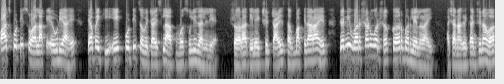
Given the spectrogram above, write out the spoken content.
पाच कोटी सोळा लाख एवढी आहे. त्यापैकी एक कोटी चव्वेचाळीस लाख वसुली झालेली आहे. शहरातील एकशे चाळीस थकबाकीदार आहेत ज्यांनी वर्षानुवर्ष कर भरलेला नाही. अशा नागरिकांची नावं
